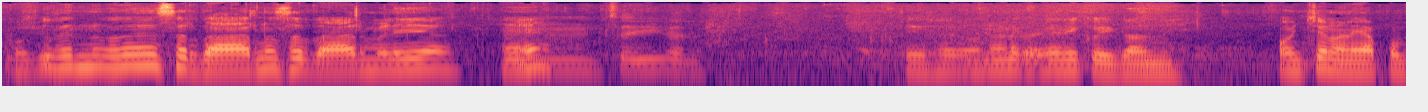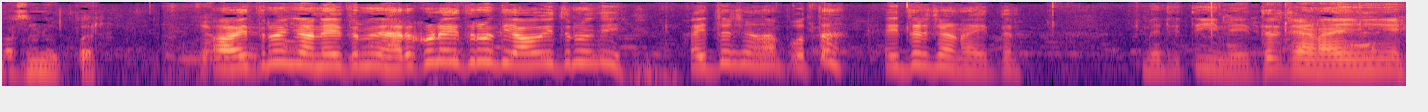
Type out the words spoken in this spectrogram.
ਕਿਉਂਕਿ ਫਿਰ ਉਹਦਾ ਸਰਦਾਰ ਨੂੰ ਸਰਦਾਰ ਮਿਲੇ ਆ ਹੈ? ਸਹੀ ਗੱਲ ਤੇ ਫਿਰ ਉਹਨਾਂ ਨੇ ਕਹਿੰਦੇ ਨਹੀਂ ਕੋਈ ਗੱਲ ਨਹੀਂ ਪਹੁੰਚਣ ਵਾਲੇ ਆਪਾਂ ਬਸ ਹੁਣ ਉੱਪਰ। ਆ ਇਧਰੋਂ ਜਾਣਾ ਇਧਰੋਂ ਹਰ ਕੋਣ ਇਧਰੋਂ ਦੀ ਆਓ ਇਧਰੋਂ ਦੀ। ਇੱਧਰ ਜਾਣਾ ਪੁੱਤ ਇੱਧਰ ਜਾਣਾ ਇੱਧਰ। ਮੇਰੀ ਧੀ ਨੇ ਇੱਧਰ ਜਾਣਾ ਈ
